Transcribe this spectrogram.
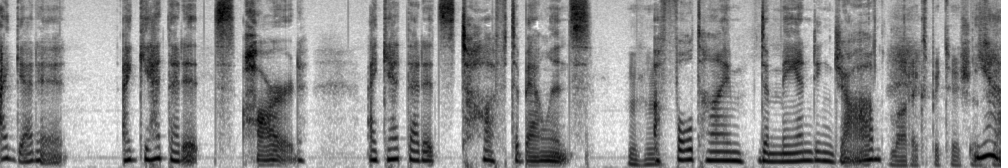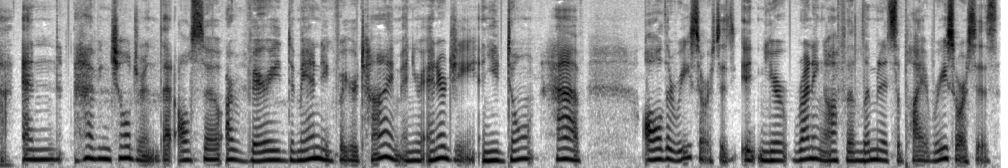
I get it. I get that it's hard. I get that it's tough to balance mm-hmm. a full time demanding job. a lot of expectations. Yeah. And having children that also are very demanding for your time and your energy, and you don't have all the resources. It, you're running off a limited supply of resources.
